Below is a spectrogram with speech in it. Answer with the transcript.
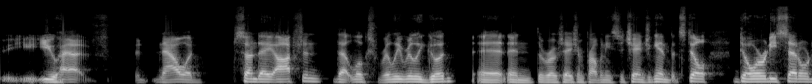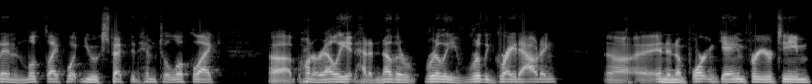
You have now a Sunday option that looks really, really good. And, and, the rotation probably needs to change again, but still, Dougherty settled in and looked like what you expected him to look like. Uh, Hunter Elliott had another really, really great outing uh, in an important game for your team.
